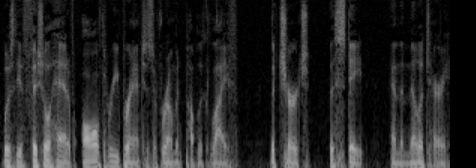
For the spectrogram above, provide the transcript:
was the official head of all three branches of Roman public life, the church, the state, and the military.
